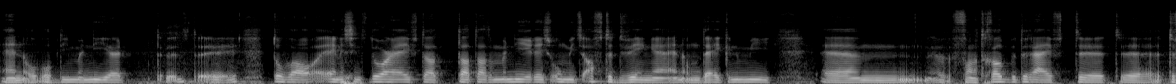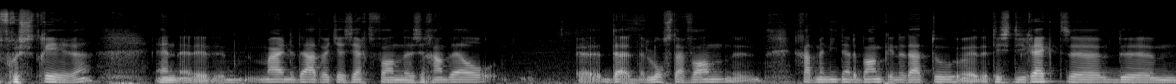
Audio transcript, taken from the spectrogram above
En op, op die manier toch wel enigszins doorheeft dat, dat dat een manier is om iets af te dwingen en om de economie um, van het grootbedrijf te, te, te frustreren. En, maar inderdaad, wat jij zegt van ze gaan wel los daarvan gaat men niet naar de bank inderdaad toe. het is direct de,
